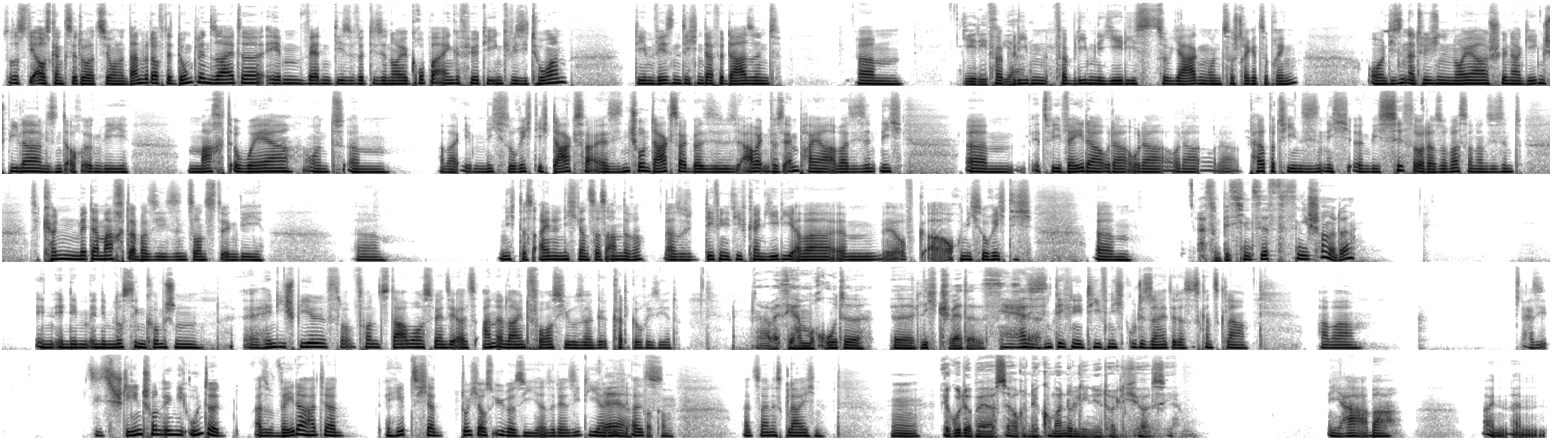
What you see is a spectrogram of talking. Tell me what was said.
So das ist die Ausgangssituation. Und dann wird auf der dunklen Seite eben werden diese, wird diese neue Gruppe eingeführt, die Inquisitoren, die im Wesentlichen dafür da sind, ähm, Jedi verblieben, verbliebene Jedis zu jagen und zur Strecke zu bringen. Und die sind natürlich ein neuer, schöner Gegenspieler die sind auch irgendwie macht-aware und ähm, aber eben nicht so richtig Darkseid. Also sie sind schon Darkseid, weil sie, sie arbeiten fürs Empire, aber sie sind nicht ähm, jetzt wie Vader oder oder oder oder Palpatine. Sie sind nicht irgendwie Sith oder sowas, sondern sie sind, sie können mit der Macht, aber sie sind sonst irgendwie äh, nicht das eine, nicht ganz das andere. Also definitiv kein Jedi, aber ähm, auf, auch nicht so richtig. Ähm, Also ein bisschen Sith sind die schon, oder? in, in, dem, in dem lustigen, komischen äh, Handyspiel von, Star Wars werden sie als Unaligned Force User kategorisiert. Aber sie haben rote äh, Lichtschwerter. Das Ja, ja, sie sind definitiv nicht gute Seite, das ist ganz klar. Aber ja, sie, sie stehen schon irgendwie unter. Also Vader hat ja, erhebt sich ja durchaus über sie. Also der sieht die ja, nicht als, vollkommen. als seinesgleichen. Hm. Ja gut, aber er ist ja auch in der Kommandolinie deutlich höher als sie. Ja, aber ein, ein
